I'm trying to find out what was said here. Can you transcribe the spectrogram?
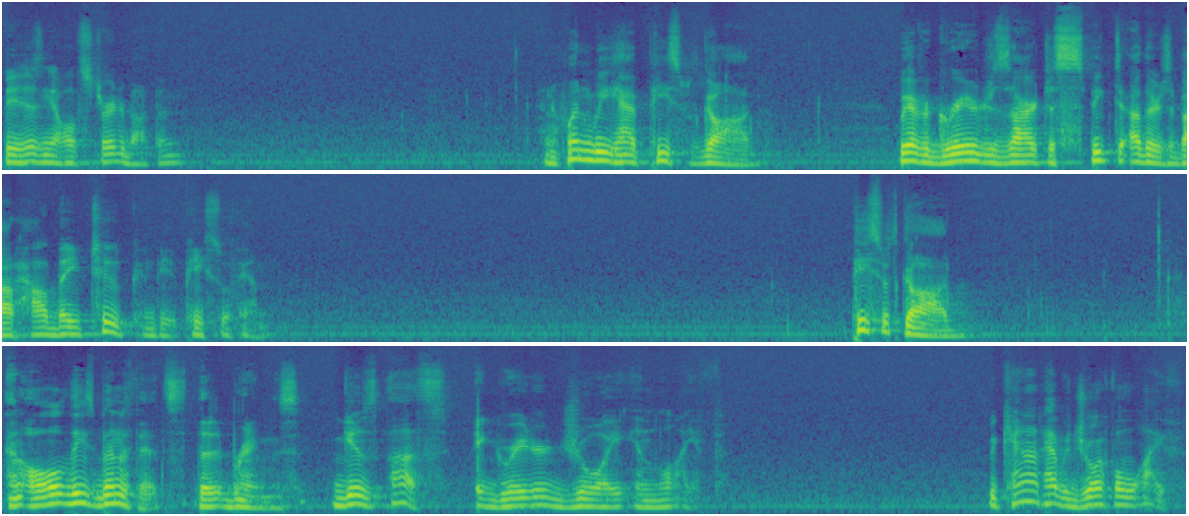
but He doesn't get all stirred about them. And when we have peace with God, we have a greater desire to speak to others about how they too can be at peace with Him. Peace with God and all these benefits that it brings gives us a greater joy in life. We cannot have a joyful life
